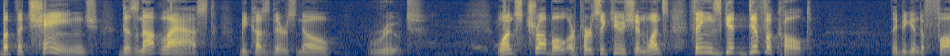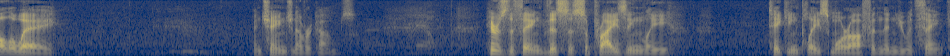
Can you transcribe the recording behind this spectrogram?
but the change does not last because there's no root. Once trouble or persecution, once things get difficult, they begin to fall away and change never comes. Here's the thing this is surprisingly taking place more often than you would think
